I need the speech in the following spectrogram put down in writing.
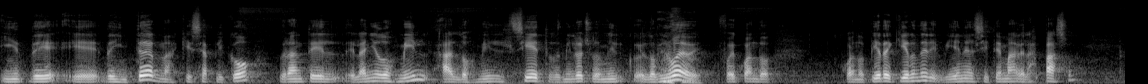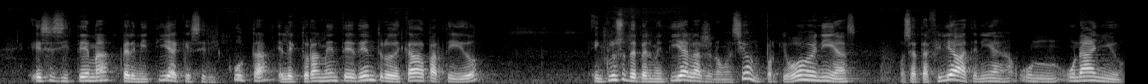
de, eh, internas que se aplicó durante el, año 2000 al 2007, 2008, 2009. Fue cuando, cuando pierde Kirchner y viene el sistema de las PASO ese sistema permitía que se discuta electoralmente dentro de cada partido, incluso te permitía la renovación, porque vos venías, o sea, te afiliabas, tenías un, año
